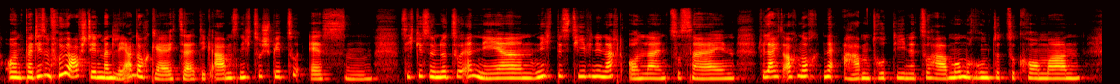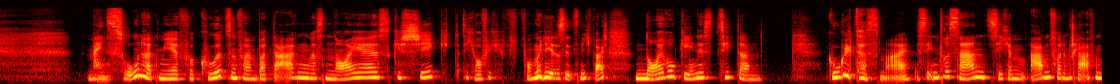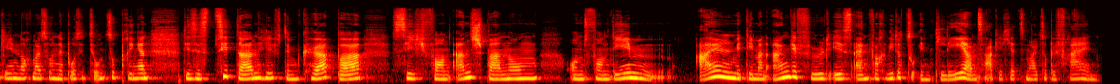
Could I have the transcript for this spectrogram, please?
Und bei diesem Frühaufstehen, man lernt auch gleichzeitig abends nicht zu spät zu essen, sich gesünder zu ernähren, nicht bis tief in die Nacht online zu sein, vielleicht auch noch eine Abendroutine zu haben, um runterzukommen. Mein Sohn hat mir vor kurzem, vor ein paar Tagen, was Neues geschickt. Ich hoffe, ich formuliere das jetzt nicht falsch. Neurogenes Zittern. Googelt das mal. Es ist interessant, sich am Abend vor dem Schlafengehen nochmal so eine Position zu bringen. Dieses Zittern hilft dem Körper, sich von Anspannung und von dem allen, mit dem man angefüllt ist, einfach wieder zu entleeren, sage ich jetzt mal, zu befreien.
